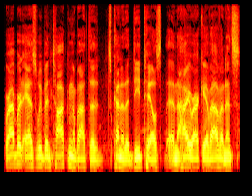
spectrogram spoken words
Robert, as we've been talking about the kind of the details and the hierarchy of evidence,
